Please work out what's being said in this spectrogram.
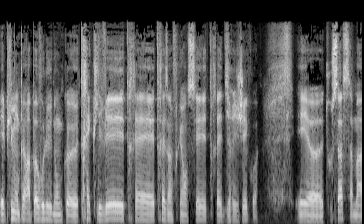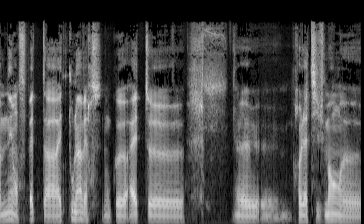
Et puis mon père a pas voulu donc euh, très clivé très très influencé très dirigé quoi. Et euh, tout ça ça m'a amené en fait à être tout l'inverse. Donc à être relativement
